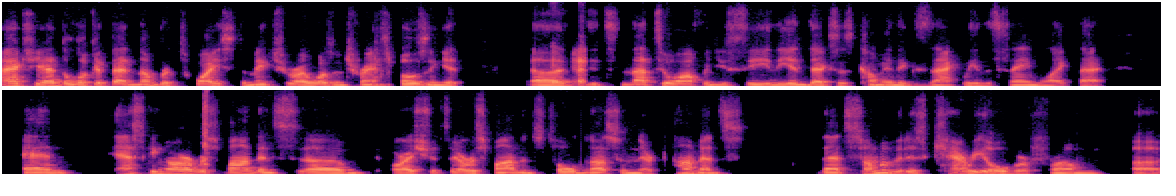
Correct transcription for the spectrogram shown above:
I actually had to look at that number twice to make sure I wasn't transposing it. Uh, it's not too often you see the indexes come in exactly the same like that. And asking our respondents, um, or I should say, our respondents told us in their comments that some of it is carryover from uh,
